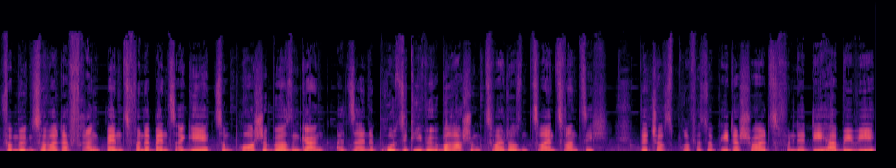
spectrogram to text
Vermögensverwalter Frank Benz von der Benz AG zum Porsche-Börsengang als seine positive Überraschung 2022. Wirtschaftsprofessor Peter Scholz von der DHBW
